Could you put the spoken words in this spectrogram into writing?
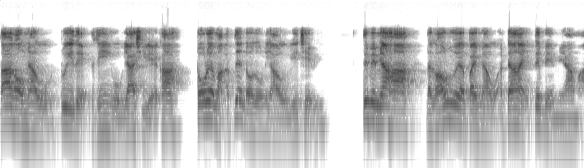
သားကောင်များကိုတွေးတဲ့သတင်းကိုရရှိတဲ့အခါတောထဲမှာအသင့်တော်ဆုံးနေရာကိုရွေးချယ်ပြီးတစ်ပင်များဟာ၎င်းတို့ရဲ့ပိုက်များကိုအတန်းလိုက်တစ်ပင်များမှာ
